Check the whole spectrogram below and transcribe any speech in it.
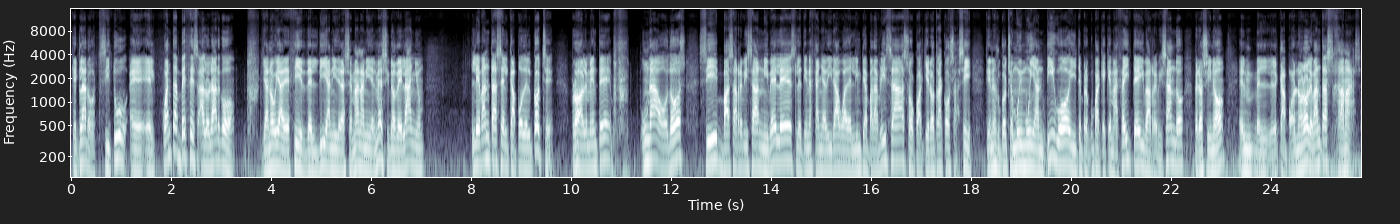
Que claro, si tú, eh, el, ¿cuántas veces a lo largo, ya no voy a decir del día, ni de la semana, ni del mes, sino del año, levantas el capó del coche? Probablemente una o dos si vas a revisar niveles, le tienes que añadir agua del limpia parabrisas o cualquier otra cosa. Sí, tienes un coche muy muy antiguo y te preocupa que queme aceite y vas revisando, pero si no, el capó no lo levantas jamás.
